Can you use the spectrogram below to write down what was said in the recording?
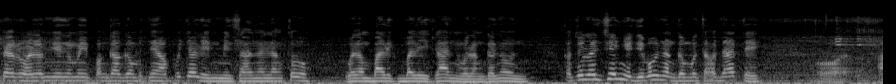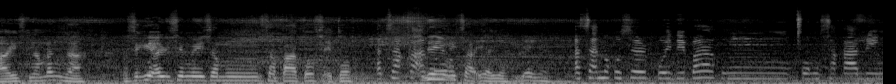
Pero alam niyo na may panggagamot ni Apo Jalin, minsan na lang to. Walang balik-balikan, walang ganun. Katulad sa inyo, di ba? Nang gamot ako dati. O, ayos naman na. Sige, alisin mo yung isang sapatos. Ito. At saka Hindi, yung ano, isa. Yeah, yeah, yeah, yeah. at sa ano ko sir, pwede ba kung kung sakaling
